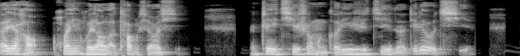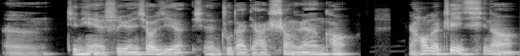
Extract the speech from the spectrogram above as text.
大家好，欢迎回到了 Top 消息。这一期是我们格力日记的第六期。嗯，今天也是元宵节，先祝大家上元安康。然后呢，这一期呢，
